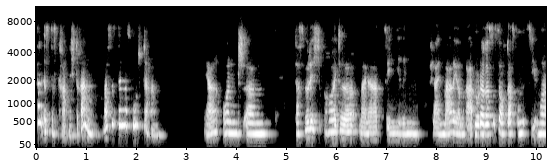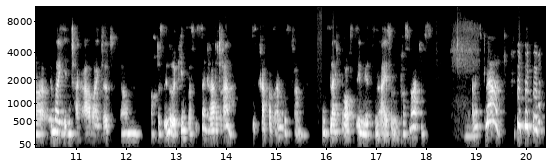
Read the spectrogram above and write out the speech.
dann ist das gerade nicht dran. Was ist denn das Gute daran? Ja, und ähm, das würde ich heute meiner zehnjährigen kleinen Marion raten. Oder das ist auch das, womit sie immer, immer jeden Tag arbeitet. Ähm, auch das innere Kind, was ist denn gerade dran? Ist gerade was anderes dran. Und vielleicht brauchst du eben jetzt ein Eis und ein paar. Alles klar.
